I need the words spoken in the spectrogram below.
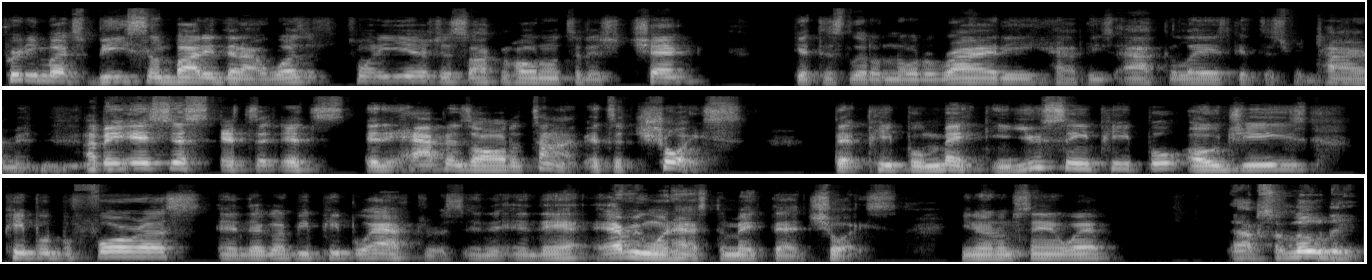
pretty much be somebody that I wasn't for 20 years, just so I can hold on to this check, get this little notoriety, have these accolades, get this retirement. I mean, it's just it's it's it happens all the time. It's a choice that people make. And you've seen people, OGs, people before us, and they're going to be people after us, and, and they everyone has to make that choice. You know what I'm saying, Webb? Absolutely.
